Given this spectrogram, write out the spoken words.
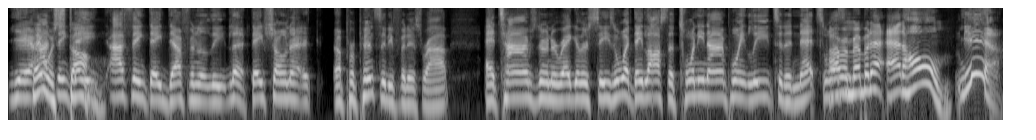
Yeah, they I were think stung. They, I think they definitely look. They've shown a, a propensity for this, Rob. At times during the regular season, what they lost a 29 point lead to the Nets. I remember it? that at home. Yeah,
